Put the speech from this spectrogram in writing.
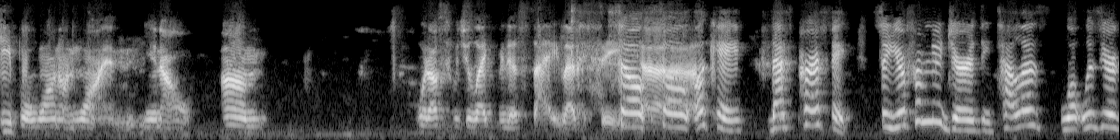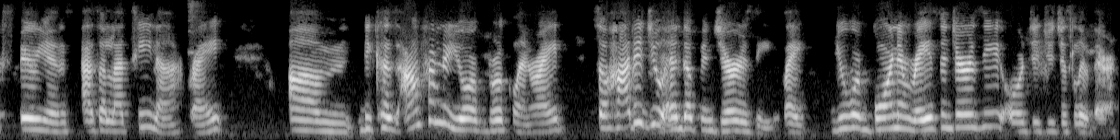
people one on one. You know. Um, what else would you like me to say? Let's see. So Uh, so okay, that's perfect. So you're from New Jersey. Tell us what was your experience as a Latina, right? Um, because I'm from New York, Brooklyn, right? So how did you end up in Jersey? Like you were born and raised in Jersey, or did you just live there?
